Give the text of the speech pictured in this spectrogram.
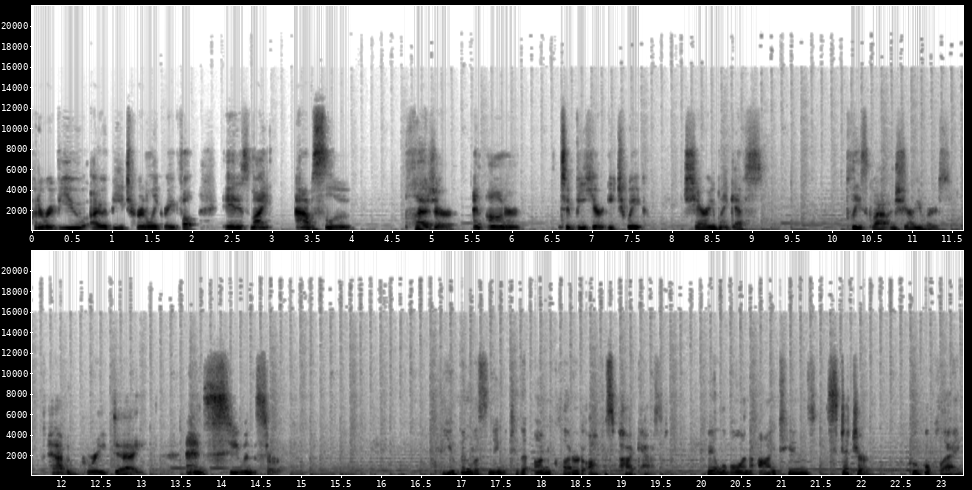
put a review, I would be eternally grateful. It is my absolute pleasure and honor to be here each week sharing my gifts. Please go out and share yours. Have a great day and see you in the surf. You've been listening to the Uncluttered Office podcast, available on iTunes, Stitcher, Google Play,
